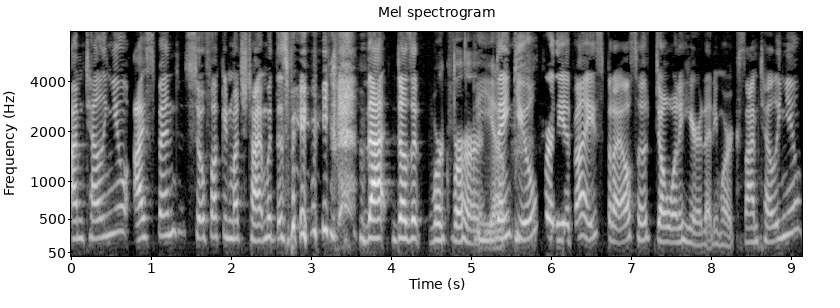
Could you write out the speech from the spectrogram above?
I'm telling you, I spend so fucking much time with this baby that doesn't work for her. Yep. Thank you for the advice, but I also don't want to hear it anymore because I'm telling you,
